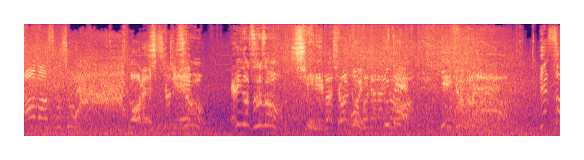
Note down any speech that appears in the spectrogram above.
アーマー損傷俺しっかりしろ援護するぞ。死に場所はここじゃないぞ。撃て。生き残れ。レッツー。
